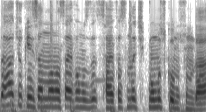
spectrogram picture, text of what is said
Daha çok insanın ana sayfamızda sayfasında çıkmamız konusunda,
